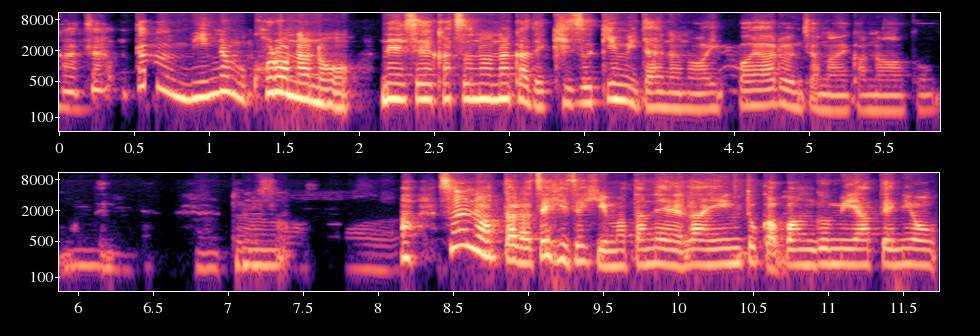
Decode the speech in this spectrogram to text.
がた多分みんなもコロナのね、生活の中で気づきみたいなのはいっぱいあるんじゃないかなと思って、ね本当にそう。あ、そういうのあったらぜひぜひまたね、LINE とか番組宛てにお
